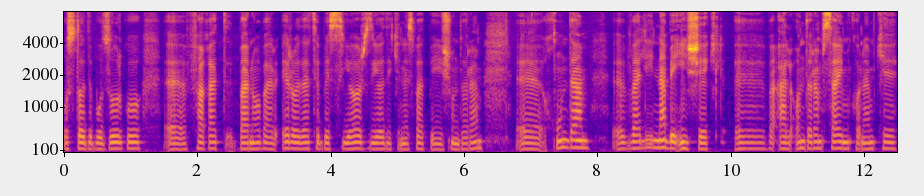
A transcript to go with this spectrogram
استاد بزرگ و فقط بنابر ارادت بسیار زیادی که نسبت به ایشون دارم خوندم. ولی نه به این شکل و الان دارم سعی می‌کنم که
